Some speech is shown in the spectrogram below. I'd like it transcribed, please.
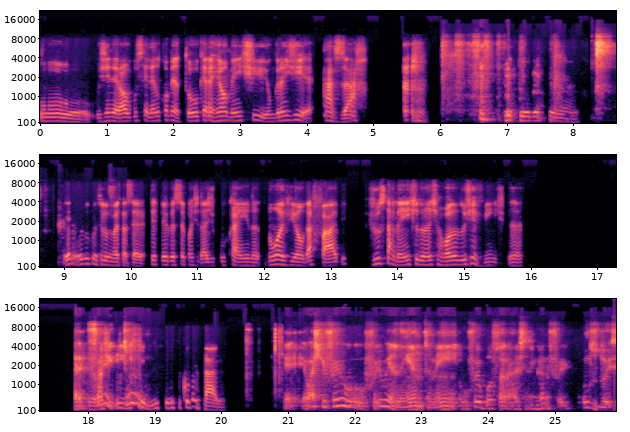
o, o general Augusto Heleno comentou que era realmente um grande azar ter pego essa. Eu, não consigo levar isso a sério. Ter pego essa quantidade de cocaína no avião da FAB, justamente durante a roda do G20, né? Cara, Eu foi, acho que quem- infeliz esse comentário. É, eu acho que foi o, foi o Heleno também, ou foi o Bolsonaro, se não me engano, foi um dos dois,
